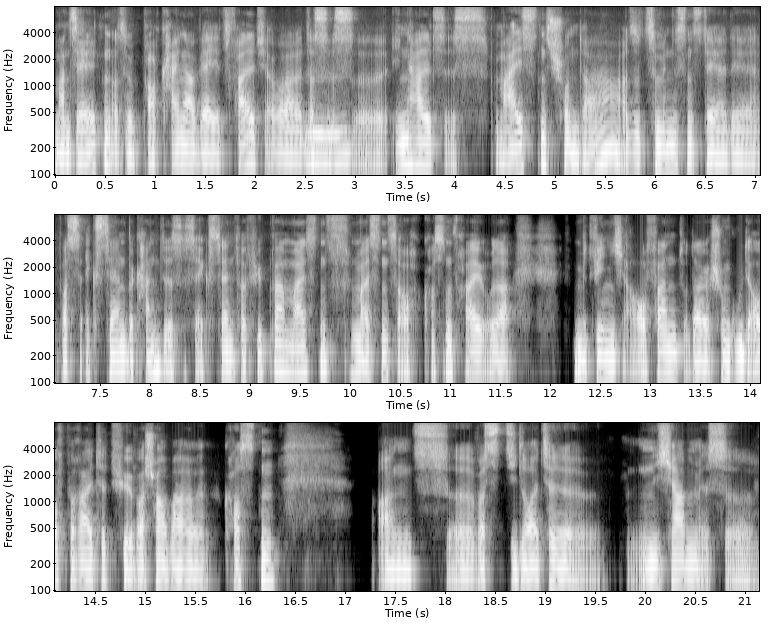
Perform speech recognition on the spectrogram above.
man selten, also braucht keiner, wäre jetzt falsch, aber das mhm. ist, äh, Inhalt ist meistens schon da, also zumindestens der, der, was extern bekannt ist, ist extern verfügbar meistens, meistens auch kostenfrei oder mit wenig Aufwand oder schon gut aufbereitet für überschaubare Kosten. Und äh, was die Leute nicht haben, ist äh,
